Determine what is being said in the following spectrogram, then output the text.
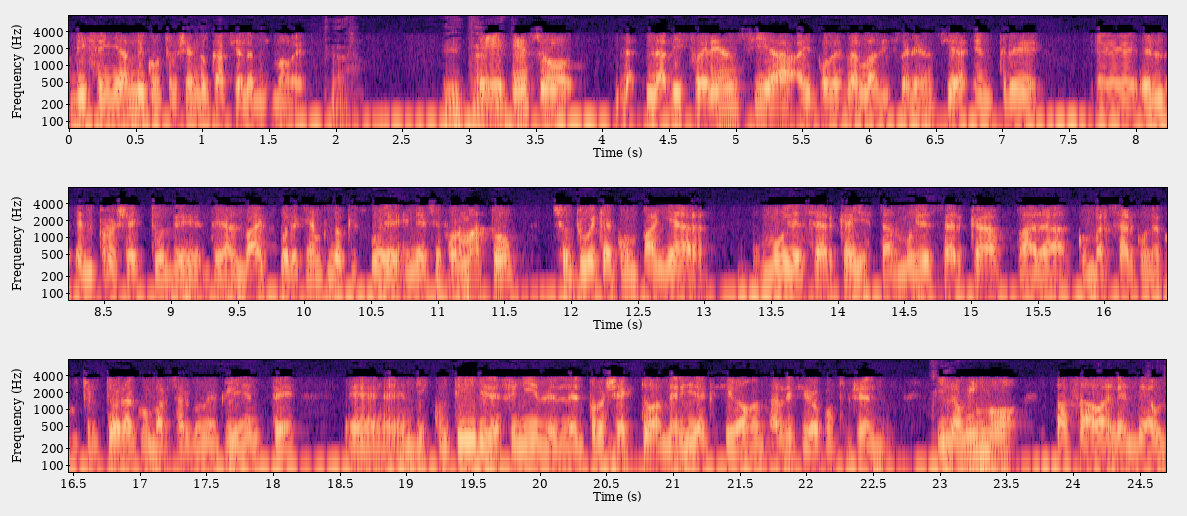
diseñando y construyendo casi a la misma vez. Eh, eso, la, diferencia, ahí podés ver la diferencia entre eh, el, proyecto de, de por ejemplo, que fue en ese formato, yo tuve que acompañar muy de cerca y estar muy de cerca para conversar con la constructora, conversar con el cliente, eh, discutir y definir el, proyecto a medida que se iba avanzando y se iba construyendo. Y lo mismo pasaba en el de,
